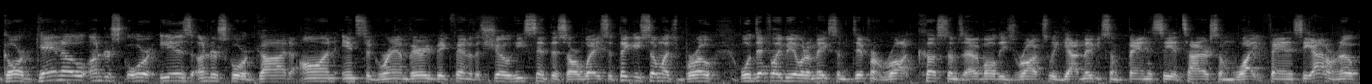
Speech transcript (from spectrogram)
Gargano underscore is underscore God on Instagram. Very big fan of the show. He sent this our way, so thank you so much, bro. We'll definitely be able to make some different rock customs out of all these rocks we got. Maybe some fantasy attire, some white fantasy. I don't know.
